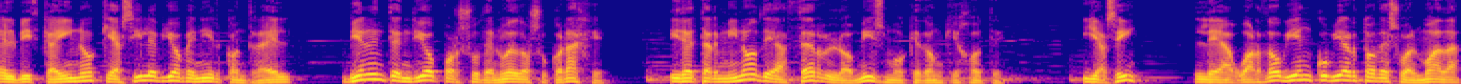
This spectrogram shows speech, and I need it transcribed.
El vizcaíno, que así le vio venir contra él, bien entendió por su denuedo su coraje, y determinó de hacer lo mismo que Don Quijote. Y así, le aguardó bien cubierto de su almohada,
